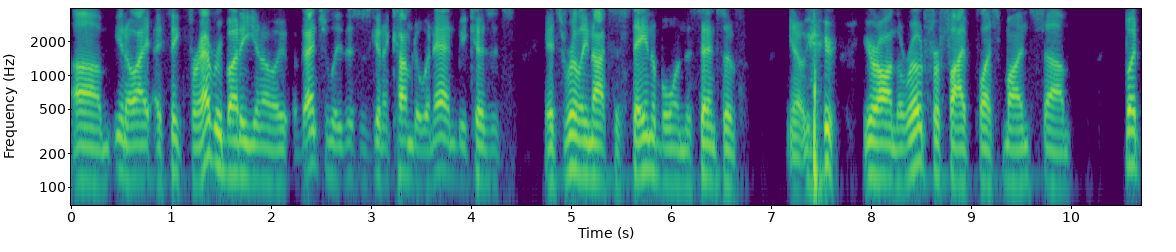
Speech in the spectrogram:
um, you know, I, I, think for everybody, you know, eventually this is going to come to an end because it's it's really not sustainable in the sense of you know you're you're on the road for five plus months. Um, but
